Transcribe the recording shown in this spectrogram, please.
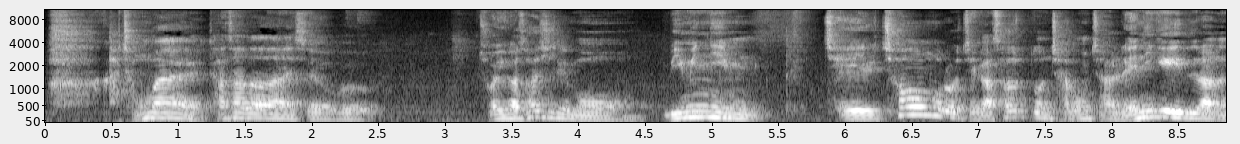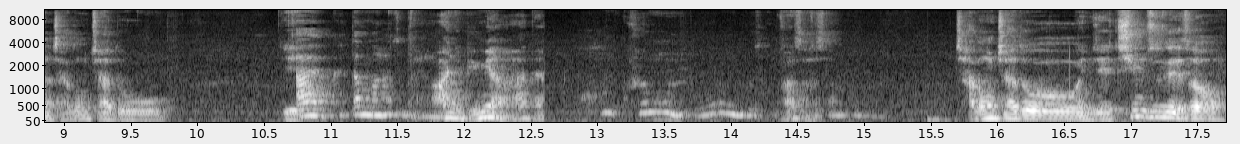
하, 정말 다사다난했어요. 그 저희가 사실 뭐 미미님 제일 처음으로 제가 사줬던 자동차 Renegade라는 자동차도 예. 아, 그딴 말 하지 말라. 아니 미미야 나 아니, 그러면 모르는 거지. 알았어, 알았어. 자동차도 이제 침수돼서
